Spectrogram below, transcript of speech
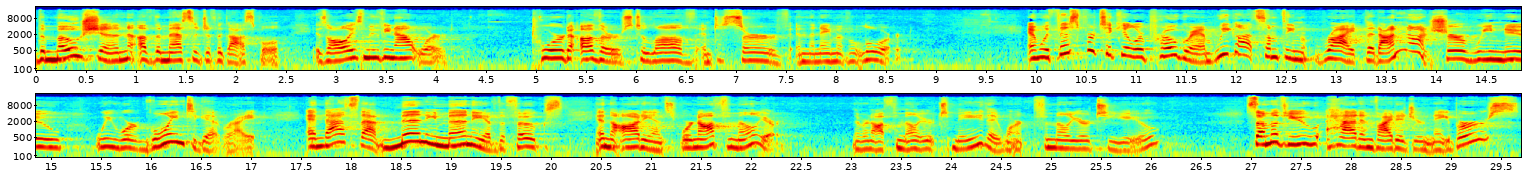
The motion of the message of the gospel is always moving outward toward others to love and to serve in the name of the Lord. And with this particular program, we got something right that I'm not sure we knew we were going to get right. And that's that many, many of the folks in the audience were not familiar. They were not familiar to me, they weren't familiar to you. Some of you had invited your neighbors.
